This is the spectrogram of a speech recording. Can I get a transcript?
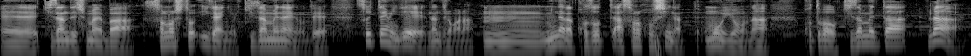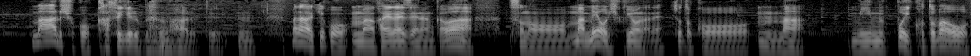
えー、刻んでしまえばその人以外には刻めないのでそういった意味で何ていうのかなうんみんながこぞってあその欲しいなって思うような言葉を刻めたらまあある種こう稼げる部分はあるっていう、うん。まあ、だから結構まあ海外勢なんかはそのまあ目を引くようなねちょっとこう、うん、まあミームっぽい言葉を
